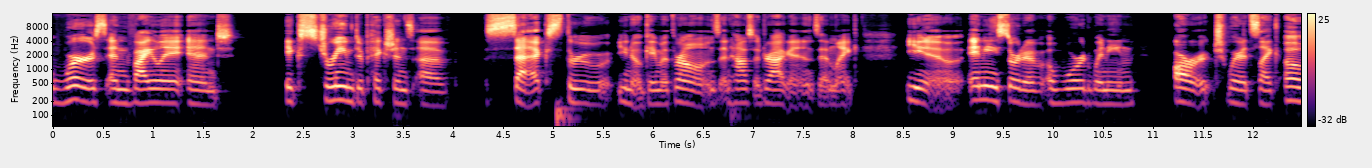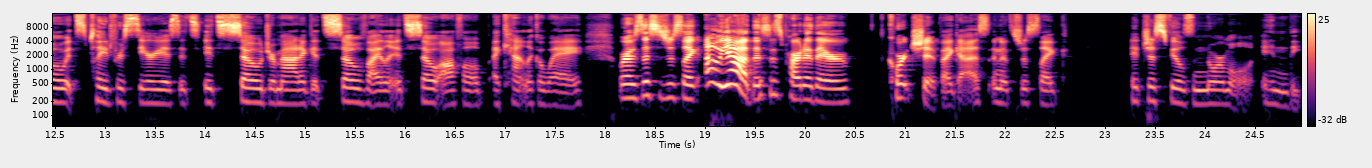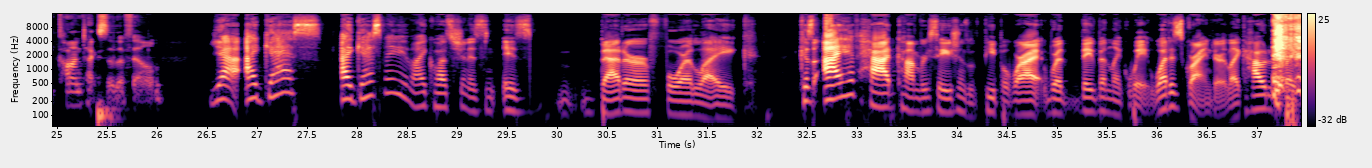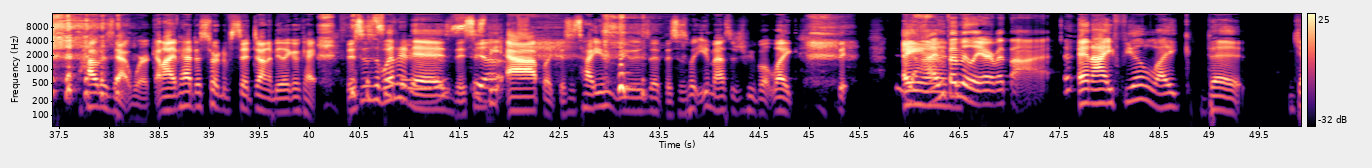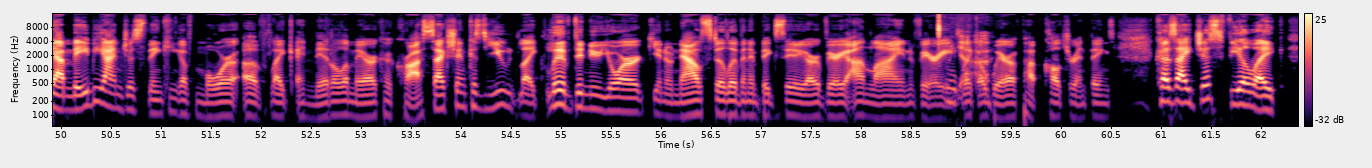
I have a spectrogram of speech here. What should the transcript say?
worse and violent and extreme depictions of sex through, you know, Game of Thrones and House of Dragons and like, you know, any sort of award winning art where it's like oh it's played for serious it's it's so dramatic it's so violent it's so awful i can't look away whereas this is just like oh yeah this is part of their courtship i guess and it's just like it just feels normal in the context of the film Yeah, I guess I guess maybe my question is is better for like because I have had conversations with people where I where they've been like, wait, what is Grindr? Like how do like how does that work? And I've had to sort of sit down and be like, okay, this is That's what it is. This is Yeah. the app. Like this is how you use it. This is what you message people. Like yeah i'm familiar with that and I feel like that yeah, maybe I'm just thinking of more of like a middle America cross section because you like lived in New York, you know, now still live in a big city, are very online, very like aware of pop culture and things. Cause I just feel like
